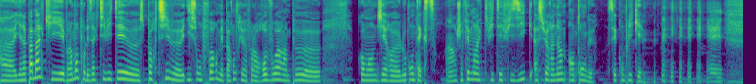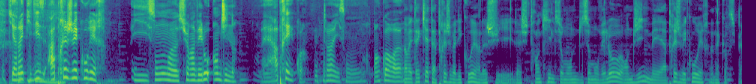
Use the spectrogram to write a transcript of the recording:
Euh, Il y en a pas mal qui, vraiment pour les activités euh, sportives, ils sont forts, mais par contre, il va falloir revoir un peu, euh, comment dire, euh, le contexte. hein. Je fais mon activité physique, assure un homme en tongue. C'est compliqué. Il y en a qui disent Après, je vais courir. Ils sont euh, sur un vélo en jean. Mais après, quoi. tu vois, ils sont pas encore. euh, Non mais t'inquiète, après je vais aller courir. Là je suis, là je suis tranquille sur mon, sur mon vélo en jean, mais après je vais courir. Ah, D'accord, super.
